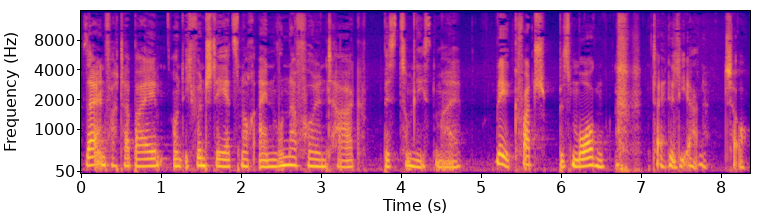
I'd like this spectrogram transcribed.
Sei einfach dabei und ich wünsche dir jetzt noch einen wundervollen Tag. Bis zum nächsten Mal. Nee, Quatsch. Bis morgen. Deine Liane. Ciao.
